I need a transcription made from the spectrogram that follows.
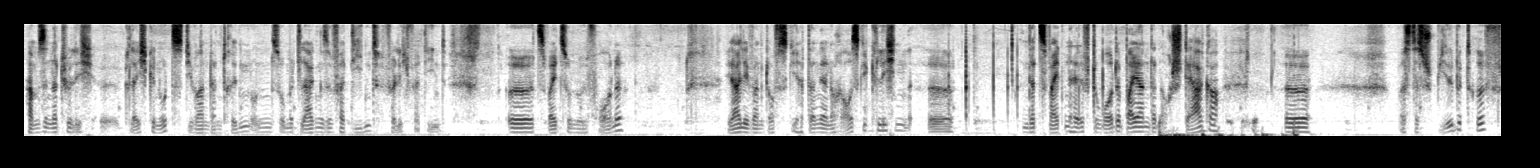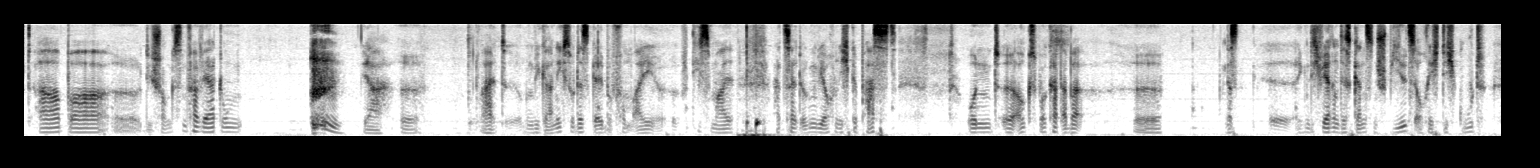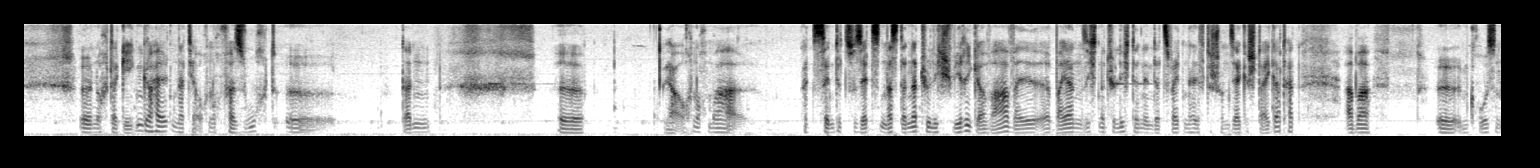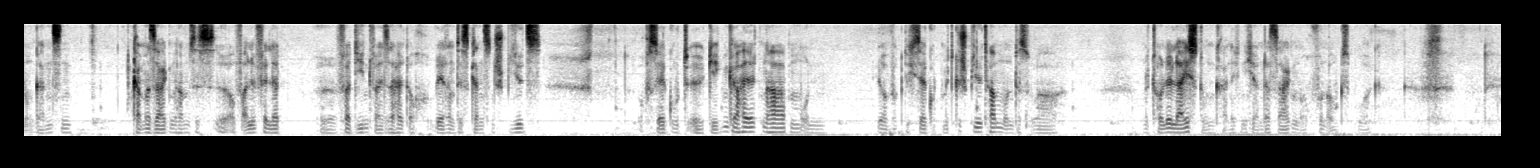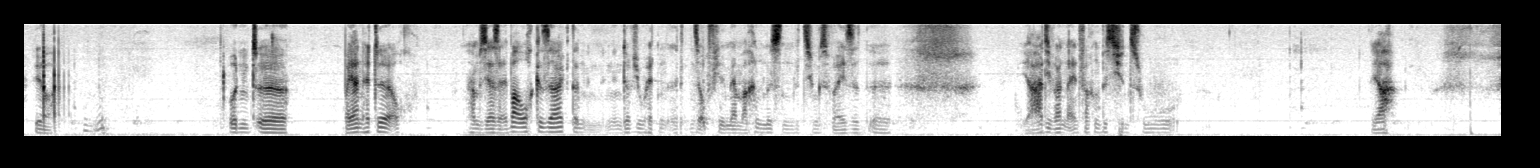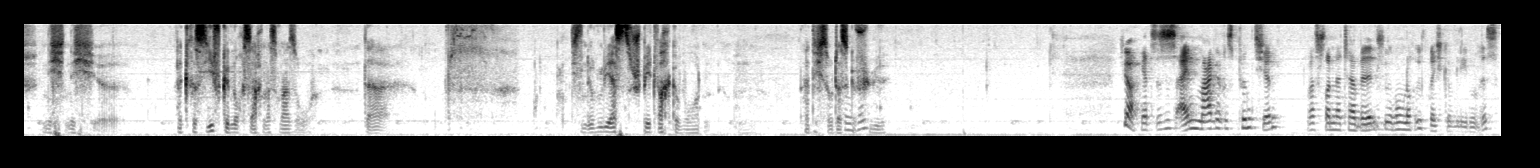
haben sie natürlich äh, gleich genutzt. Die waren dann drin und somit lagen sie verdient, völlig verdient, äh, 2 zu 0 vorne. Ja, Lewandowski hat dann ja noch ausgeglichen. Äh, in der zweiten Hälfte wurde Bayern dann auch stärker, äh, was das Spiel betrifft, aber äh, die Chancenverwertung, ja, äh, war halt irgendwie gar nicht so das Gelbe vom Ei. Diesmal hat es halt irgendwie auch nicht gepasst. Und äh, Augsburg hat aber äh, das äh, eigentlich während des ganzen Spiels auch richtig gut äh, noch dagegen gehalten, hat ja auch noch versucht, äh, dann äh, ja auch nochmal Akzente zu setzen, was dann natürlich schwieriger war, weil Bayern sich natürlich dann in der zweiten Hälfte schon sehr gesteigert hat, aber äh, im Großen und Ganzen kann man sagen, haben sie es äh, auf alle Fälle äh, verdient, weil sie halt auch während des ganzen Spiels auch sehr gut äh, gegengehalten haben und ja wirklich sehr gut mitgespielt haben und das war eine tolle Leistung, kann ich nicht anders sagen, auch von Augsburg. Ja. Mhm. Und äh, Bayern hätte auch haben sie ja selber auch gesagt, dann im Interview hätten, hätten sie auch viel mehr machen müssen, beziehungsweise äh, ja, die waren einfach ein bisschen zu ja nicht nicht äh, aggressiv genug, sagen wir es mal so. Da die sind irgendwie erst zu spät wach geworden. Hatte ich so das mhm. Gefühl. Ja, jetzt ist es ein mageres Pünktchen was von der Tabellenführung noch übrig geblieben ist.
